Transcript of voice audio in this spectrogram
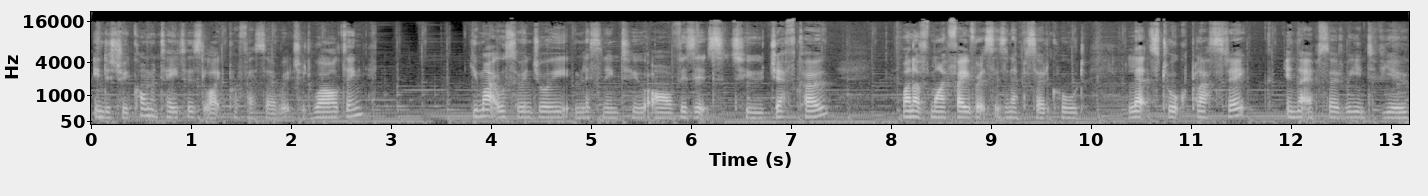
industry commentators like Professor Richard Wilding. You might also enjoy listening to our visits to GEFCO. One of my favourites is an episode called Let's Talk Plastic, in that episode, we interview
